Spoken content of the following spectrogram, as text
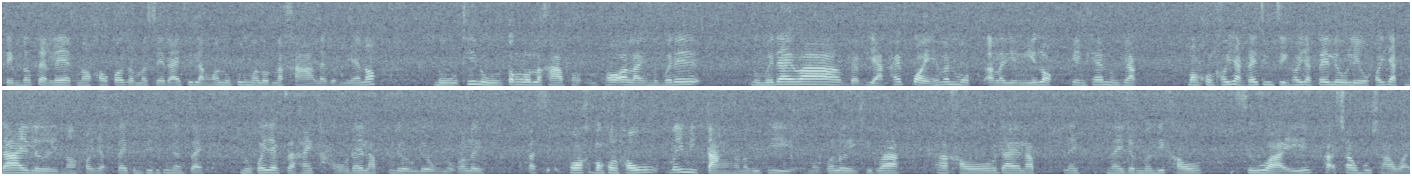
เต็มตั้งแต่แรกเนาะเขาก็จะมาเสียดายทีหลังว่าหนูเพิ่งมาลดราคาอะไรแบบเนี้ยเนาะหนูที่หนูต้องลดราคาเพราะเพราะอะไรหนูไม่ได้ หนูไม่ได้ว่าแบบอยากให้ปล่อยให้มันหมดอะไรอย่างนี้หรอกเพียงแค่หนูอยากบางคนเขาอยากได้จริง ๆเขาอยากได้เร็วๆเขาอยากได้เลยเนาะเขาอยากได้เป็นที่ที่พึงใจ หนูก็อยากจะให้เขาได้รับเร็วๆหนูก็เลยตัดสินเพราะบางคนเขาไม่มีตังค์อะเนาะพี่ๆหนูก็เลยคิดว่าถ้าเขาได้รับในในจำนวนที่เขาซื้อไว้พระเช่าบูชาไว้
